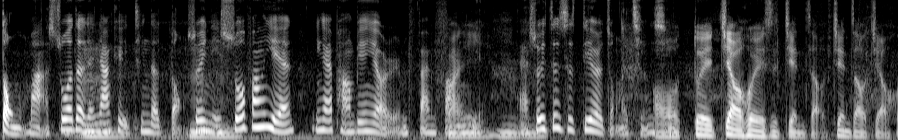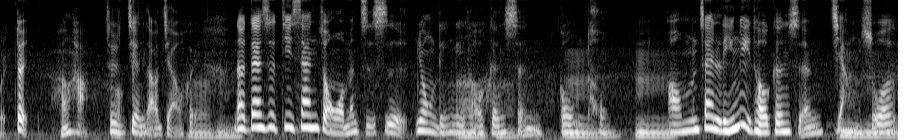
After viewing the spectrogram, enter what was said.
懂嘛，说的人家可以听得懂。所以你说方言，应该旁边也有人翻方言翻译。，嗯哎，所以这是第二种的情形，哦，对，教会是建造建造教会，对很好，这是建造教会。嗯那但是第三种，我们只是用灵里头跟神沟通。嗯，啊，我们在灵里头跟神讲嗯说嗯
